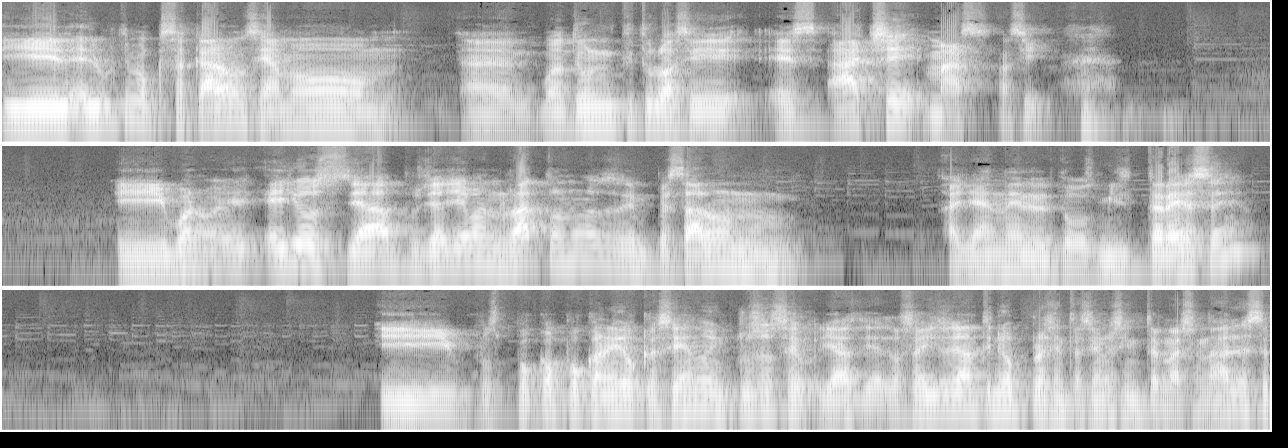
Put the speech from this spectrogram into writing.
y el, último que sacaron se llamó, eh, bueno, tiene un título así, es H más, así. y bueno, e, ellos ya, pues ya llevan rato, ¿no? Empezaron allá en el 2013 y pues poco a poco han ido creciendo, incluso ya, ellos ya han tenido presentaciones internacionales,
